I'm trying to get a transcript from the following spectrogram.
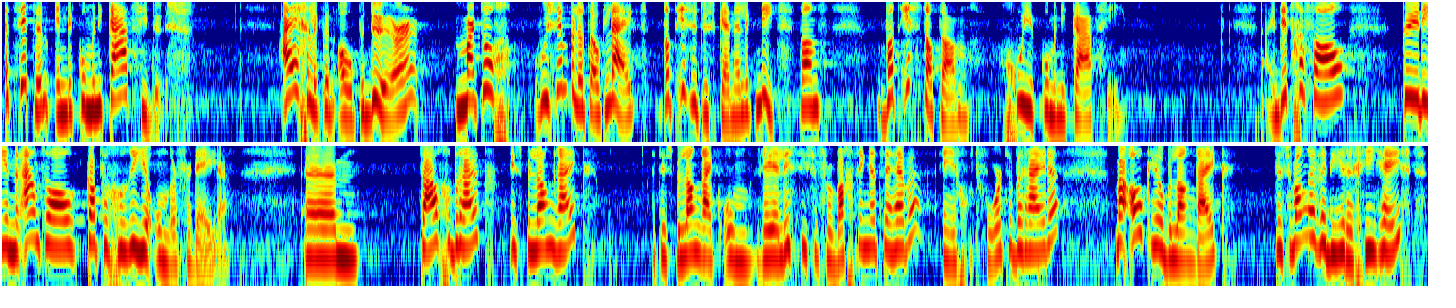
Het zit hem in de communicatie dus. Eigenlijk een open deur, maar toch, hoe simpel het ook lijkt, dat is het dus kennelijk niet. Want wat is dat dan, goede communicatie? Nou, in dit geval kun je die in een aantal categorieën onderverdelen. Um, taalgebruik is belangrijk. Het is belangrijk om realistische verwachtingen te hebben en je goed voor te bereiden. Maar ook heel belangrijk, de zwangere die regie heeft,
